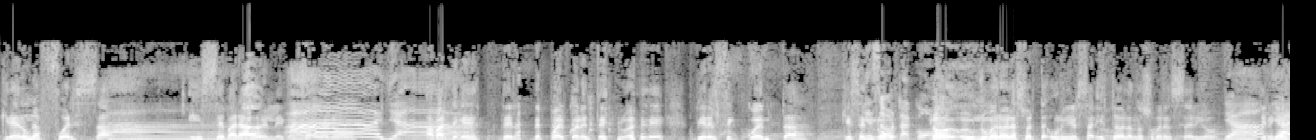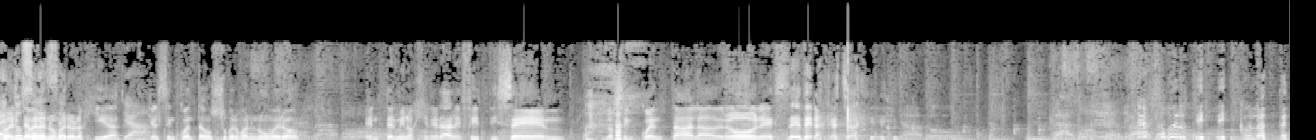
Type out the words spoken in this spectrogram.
crean una fuerza Ah. inseparable, ¿cachai? Ah, ¿no? ya. Aparte que del- después del 49 viene el 50, que es el número, otra cosa. no, un número de la suerte universal, y estoy hablando súper en serio. Ya, Tiene ya, que ver con el tema de la numerología, Ya. que el 50 es un súper buen número en términos generales, 50 Cent, los 50 ladrones, etcétera, ¿cachai? Es muy ridículo este.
